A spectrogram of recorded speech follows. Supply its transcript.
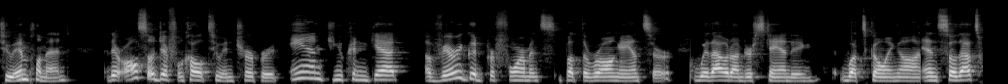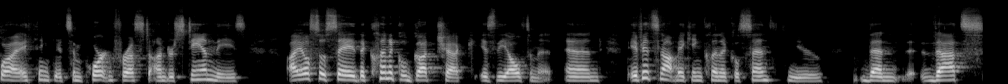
to implement. They're also difficult to interpret, and you can get a very good performance, but the wrong answer without understanding what's going on. And so that's why I think it's important for us to understand these. I also say the clinical gut check is the ultimate. And if it's not making clinical sense to you, then that's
